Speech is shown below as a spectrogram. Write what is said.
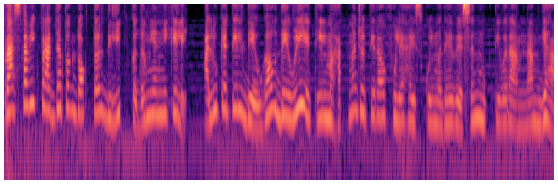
प्रास्ताविक प्राध्यापक डॉक्टर दिलीप कदम यांनी केले. तालुक्यातील देवगाव देवळी येथील महात्मा ज्योतिराव फुले हायस्कूलमध्ये व्यसनमुक्तीवर रामनाम घ्या.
